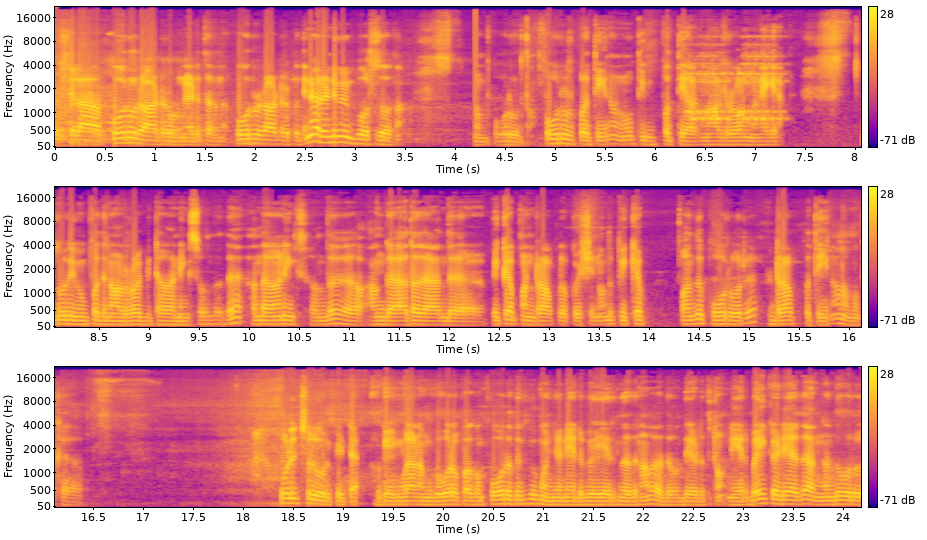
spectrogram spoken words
ஆக்சுவலாக போரூர் ஆர்டர் ஒன்று எடுத்திருந்தேன். போரூர் ஆர்டர் பார்த்தீங்கன்னா ரெண்டுமே போர்ஸோ தான். நம்ம போரூர் தான். போரூர் பார்த்தீங்கன்னா நூற்றி முப்பத்தி ஆறு நாலு ரூபான்னு நினைக்கிறேன். நூற்றி முப்பத்தி நாலு ரூபா கிட்ட ஏர்னிங்ஸ் வந்தது. அந்த ஏர்னிங்ஸ் வந்து அங்கே அதாவது அந்த பிக்கப் அண்ட் ட்ராப் லொக்கேஷன் வந்து பிக்கப் வந்து போரூர் ட்ராப் பார்த்தீங்கன்னா நமக்கு புளிச்சலூர் கிட்ட. ஓகேங்களா நமக்கு ஊரை பக்கம் போகிறதுக்கு கொஞ்சம் நியர்பை இருந்ததுனால அதை வந்து எடுத்துட்டோம். நியர்பை கிடையாது. அங்கேருந்து ஒரு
